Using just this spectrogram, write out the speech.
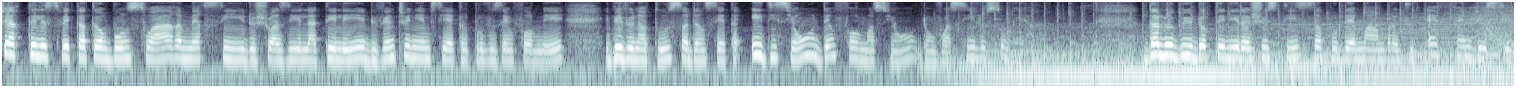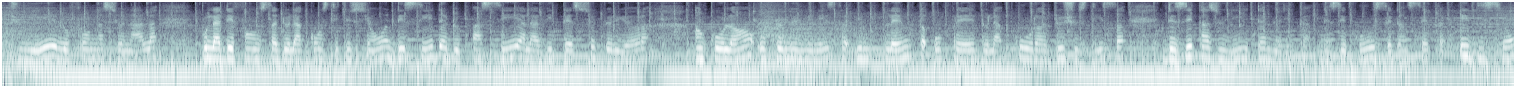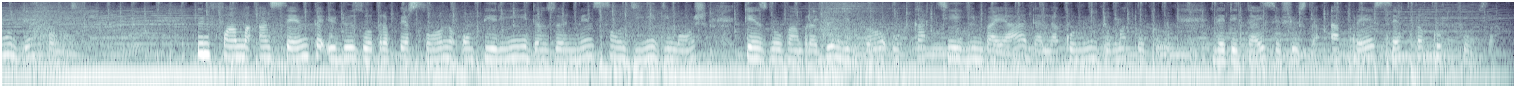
Chers téléspectateurs, bonsoir. Merci de choisir la télé du 21e siècle pour vous informer. Et bienvenue à tous dans cette édition d'information dont voici le sommaire. Dans le but d'obtenir justice pour des membres du FNDC tués, le Front National pour la défense de la Constitution décide de passer à la vitesse supérieure en collant au Premier ministre une plainte auprès de la Cour de justice des États-Unis d'Amérique. Les échos, c'est dans cette édition d'information. Une femme enceinte et deux autres personnes ont péri dans un incendie dimanche 15 novembre 2020 au quartier Yimbaya dans la commune de Matoto. Les détails, c'est juste après cette courte pause.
